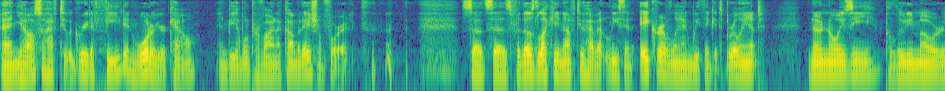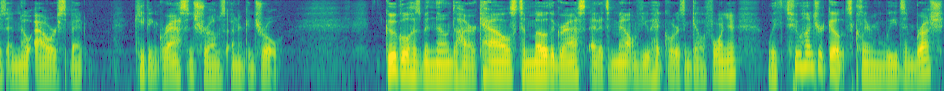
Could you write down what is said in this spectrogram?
And you also have to agree to feed and water your cow and be able to provide accommodation for it. so it says for those lucky enough to have at least an acre of land, we think it's brilliant. No noisy, polluting mowers, and no hours spent keeping grass and shrubs under control. Google has been known to hire cows to mow the grass at its Mountain View headquarters in California, with 200 goats clearing weeds and brush.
